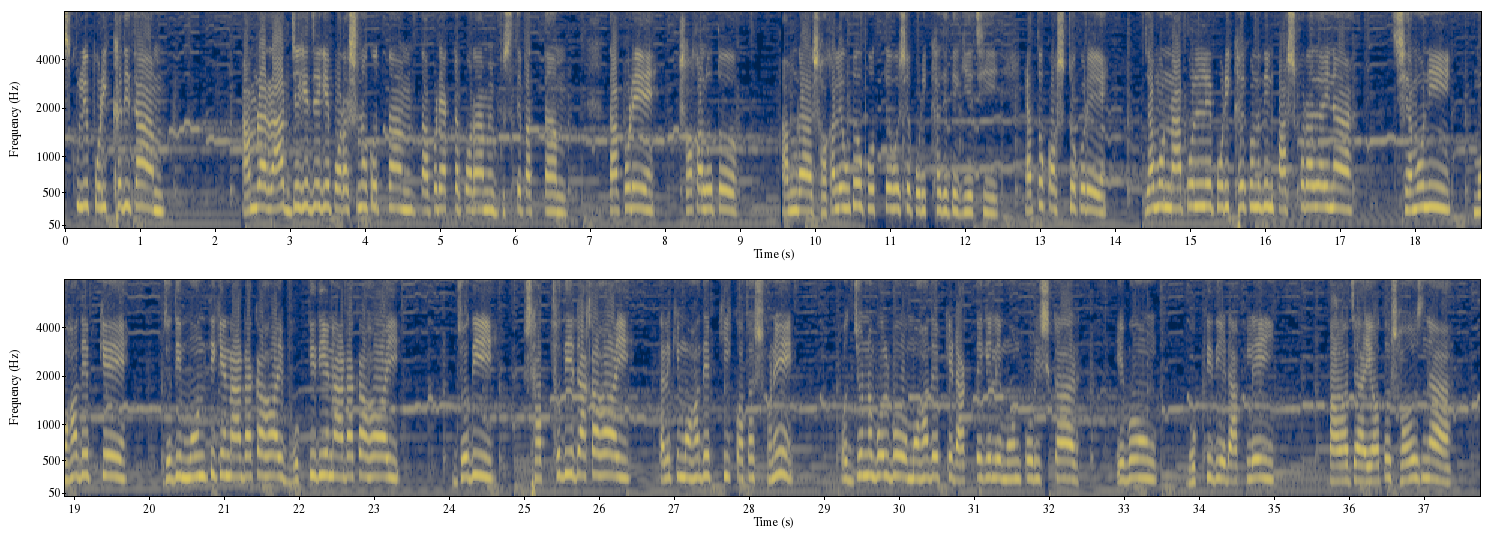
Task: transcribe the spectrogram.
স্কুলে পরীক্ষা দিতাম। আমরা রাত জেগে জেগে পড়াশোনা করতাম, তারপরে একটা পড়া আমি বুঝতে পারতাম। তারপরে সকাল হতো, আমরা সকালে উঠেও পড়তে বসে পরীক্ষা দিতে গিয়েছি। এত কষ্ট করে, যেমন না পড়লে পরীক্ষায় কোনো দিন পাশ করা যায় না, সেমনই মহাদেবকে যদি মন থেকে না ডাকা হয়, ভক্তি দিয়ে না ডাকা হয়, যদি স্বার্থ দিয়ে ডাকা হয়, তাহলে কি মহাদেব কি কথা শোনে? ওর জন্য বলব, মহাদেবকে ডাকতে গেলে মন পরিষ্কার এবং ভক্তি দিয়ে ডাকলেই পাওয়া যায়। অত সহজ না।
